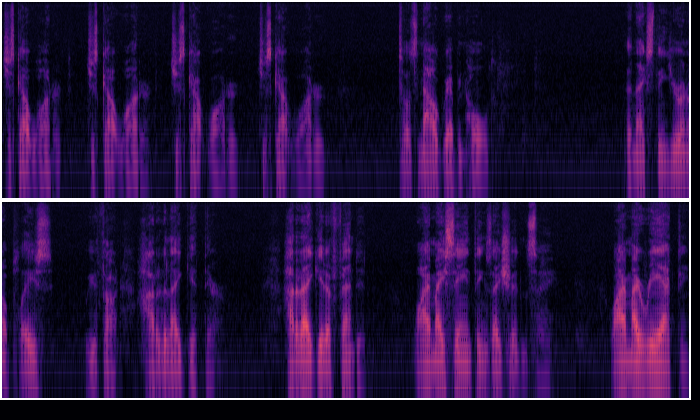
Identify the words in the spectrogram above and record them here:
Just got watered, just got watered, just got watered, just got watered. Till it's now grabbing hold. The next thing you're in a place where you thought, how did I get there? How did I get offended? Why am I saying things I shouldn't say? Why am I reacting?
